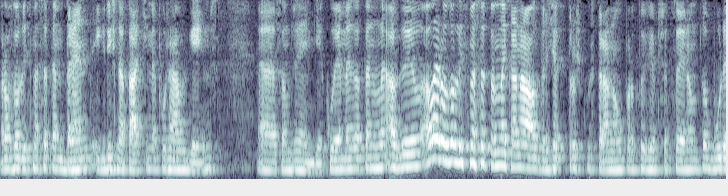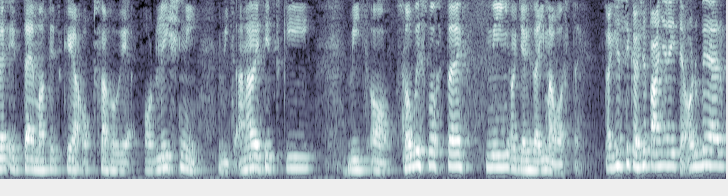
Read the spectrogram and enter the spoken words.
rozhodli jsme se ten brand, i když natáčíme pořád v Games, samozřejmě jim děkujeme za tenhle azyl, ale rozhodli jsme se tenhle kanál držet trošku stranou, protože přece jenom to bude i tematicky a obsahově odlišný. Víc analytický, víc o souvislostech, míň o těch zajímavostech. Takže si každopádně dejte odběr,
